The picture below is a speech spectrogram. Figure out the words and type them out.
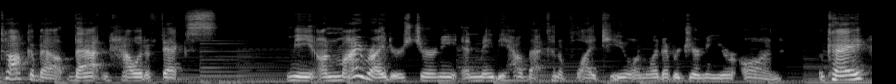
talk about that and how it affects me on my writer's journey, and maybe how that can apply to you on whatever journey you're on. Okay,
